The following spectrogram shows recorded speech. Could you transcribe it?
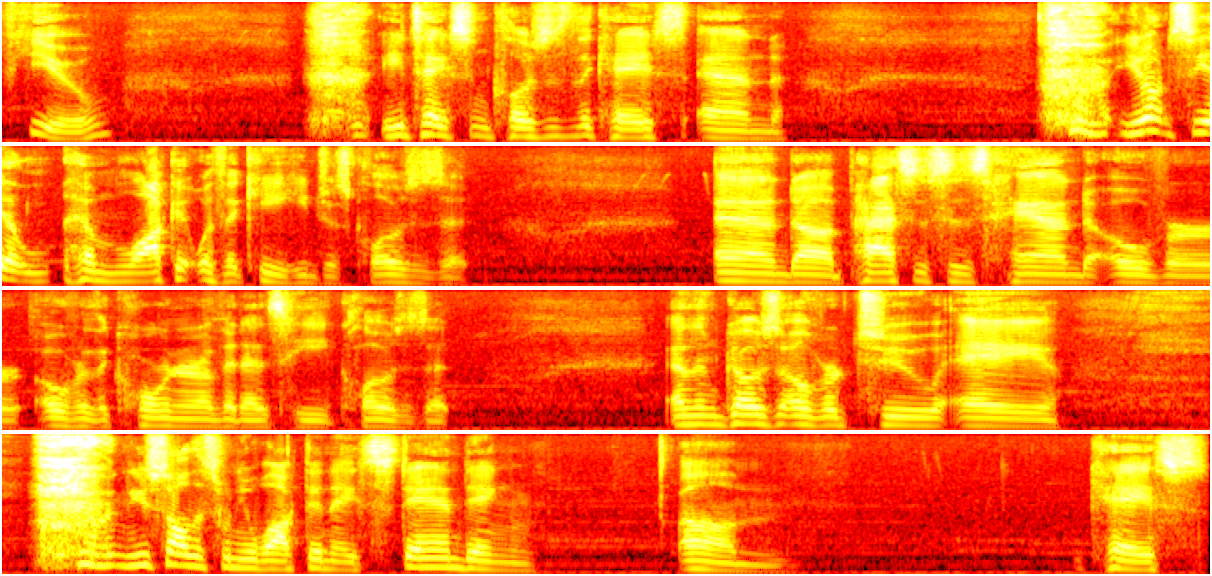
few. He takes and closes the case, and you don't see it, him lock it with a key. He just closes it, and uh, passes his hand over over the corner of it as he closes it, and then goes over to a. you saw this when you walked in. A standing, um, case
